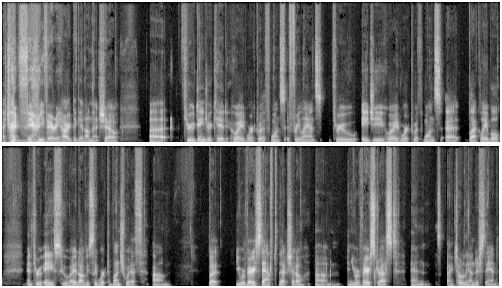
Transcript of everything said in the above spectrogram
I tried very, very hard to get on that show uh, through Danger Kid, who I had worked with once at Freelance, through AG, who I had worked with once at Black Label, and through Ace, who I had obviously worked a bunch with. Um, but you were very staffed that show, um, and you were very stressed, and I totally understand.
